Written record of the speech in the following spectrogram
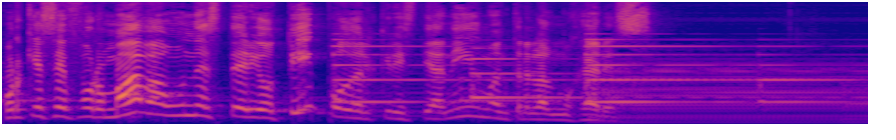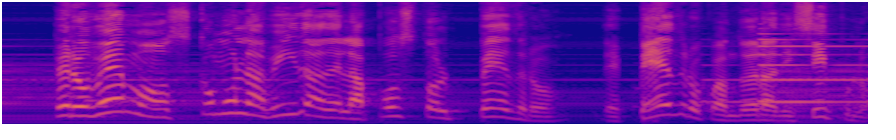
Porque se formaba un estereotipo del cristianismo entre las mujeres. Pero vemos cómo la vida del apóstol Pedro, de Pedro cuando era discípulo,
